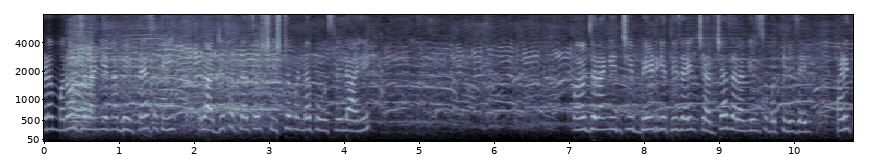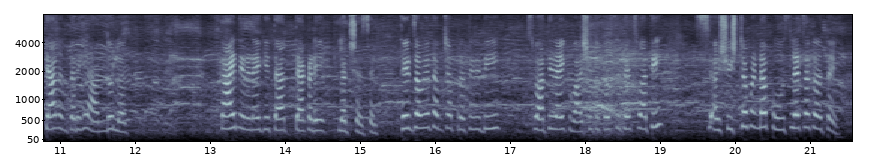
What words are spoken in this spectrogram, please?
कारण मनोज जरांगे यांना भेटण्यासाठी राज्य सरकारचं शिष्टमंडळ पोहोचलेलं आहे. मनोज जरांगेंची भेट घेतली जाईल चर्चा जरांगेंसोबत केली जाईल आणि त्यानंतर हे आंदोलक काय निर्णय घेतात त्याकडे लक्ष असेल. थेट जाऊयात आमच्या प्रतिनिधी स्वाती नाईक. वाशीत उपस्थित आहेत स्वाती. शिष्टमंडळ पोहोचल्याचं कळतंय. आहे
